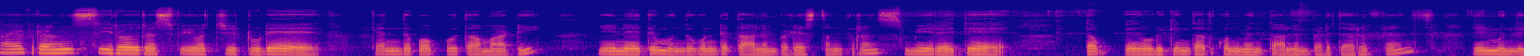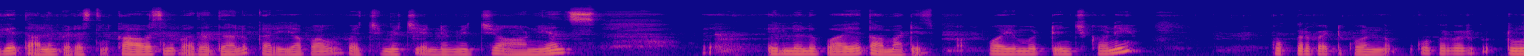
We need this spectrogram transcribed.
హాయ్ ఫ్రెండ్స్ ఈరోజు రెసిపీ వచ్చి టుడే కందిపప్పు టమాటీ. నేనైతే ముందుగుంటే తాలింపు పెడేస్తాను ఫ్రెండ్స్. మీరైతే ఉడికిన తర్వాత కొంతమంది తాలింపు పెడతారు ఫ్రెండ్స్. నేను ముందుగా తాలింపు పెడేస్తాను కావాల్సిన పదార్థాలు కరివేపాకు పచ్చిమిర్చి ఎండుమిర్చి ఆనియన్స్ ఎల్లుల్లిపాయ టమాటీ పొయ్యి ముట్టించుకొని కుక్కర్ పెట్టుకోండి కుక్కర్ పెట్టుకు టూ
